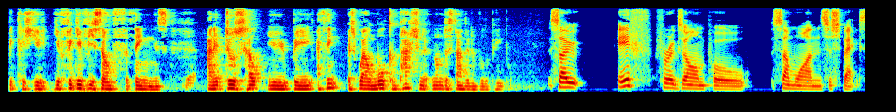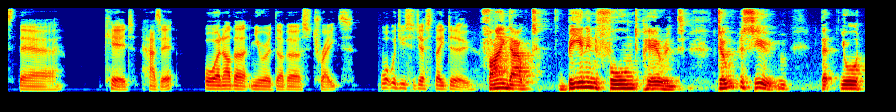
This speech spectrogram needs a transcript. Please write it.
because you you forgive yourself for things, yeah. and it does help you be, I think, as well, more compassionate and understanding of other people. So, if, for example, someone suspects their kid has it or another neurodiverse trait what would you suggest they do? Find out. Be an informed parent. Don't assume that your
